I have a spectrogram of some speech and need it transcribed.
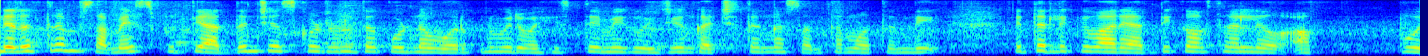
నిరంతరం సమయస్ఫూర్తి అర్థం చేసుకోవడంతో కూడిన ఓర్పును మీరు వహిస్తే మీకు విజయం ఖచ్చితంగా సొంతమవుతుంది. ఇతరులకి వారి ఆర్థిక అవసరాలు అప్పు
